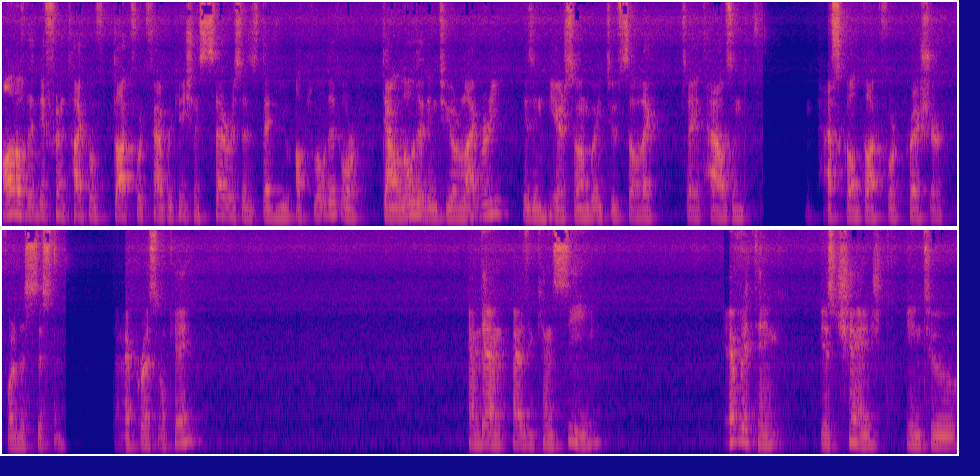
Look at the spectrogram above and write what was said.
all of the different type of ductwork fabrication services that you uploaded or downloaded into your library is in here. So I'm going to select say a thousand Pascal ductwork pressure for this system. Then I press OK. And then as you can see, everything is changed into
